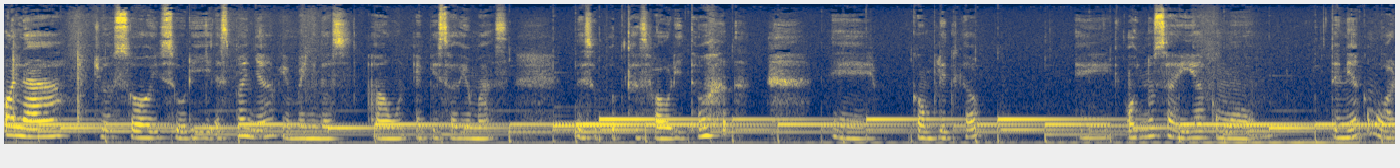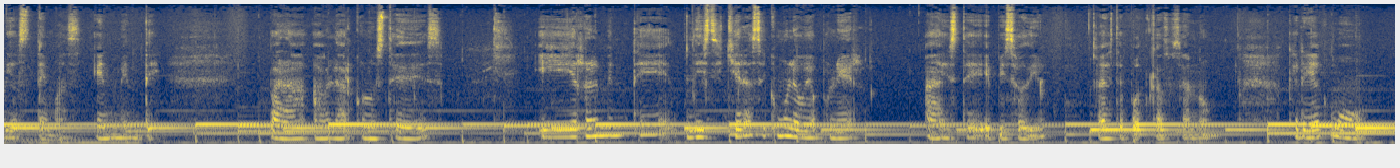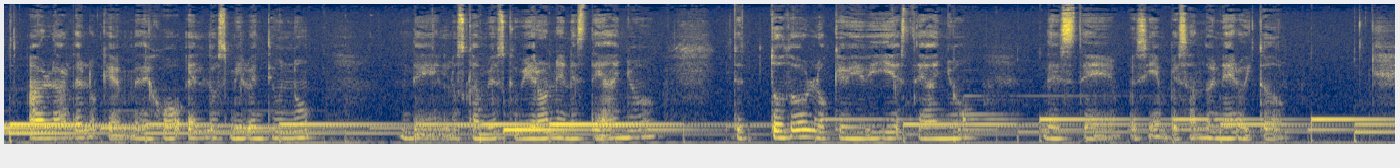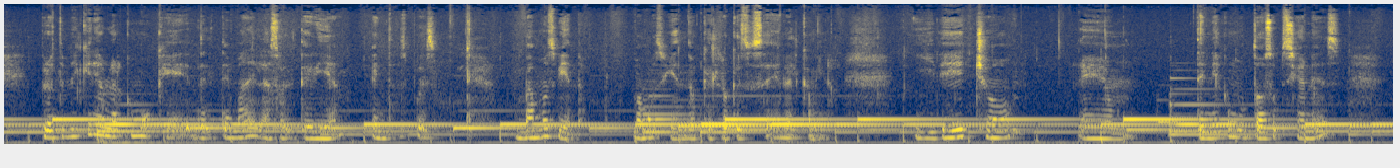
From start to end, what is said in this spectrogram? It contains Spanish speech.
Hola, yo soy Suri España. Bienvenidos a un episodio más de su podcast favorito, eh, Complete Love. Eh, hoy no sabía cómo. Tenía como varios temas en mente para hablar con ustedes y realmente ni siquiera sé cómo le voy a poner a este episodio, a este podcast, o sea, no. Quería como hablar de lo que me dejó el 2021, de los cambios que hubieron en este año, de todo lo que viví este año, desde, pues sí, empezando enero y todo. Pero también quería hablar como que del tema de la soltería, entonces pues vamos viendo, vamos viendo qué es lo que sucede en el camino. Y de hecho, em, tenía como dos opciones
